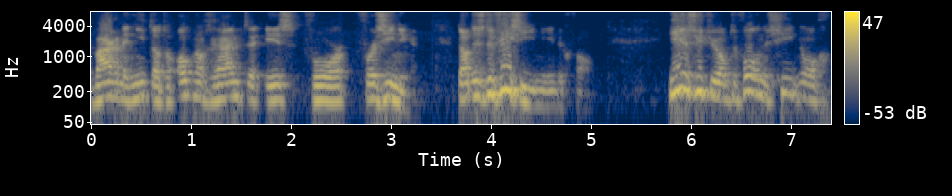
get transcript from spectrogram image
waren het niet dat er ook nog ruimte is voor voorzieningen. Dat is de visie in ieder geval. Hier ziet u op de volgende sheet nog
